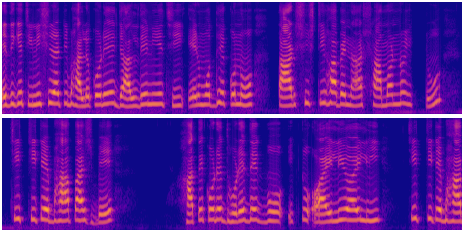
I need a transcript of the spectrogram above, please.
এদিকে চিনি শিরাটি ভালো করে জাল দিয়ে নিয়েছি। এর মধ্যে কোনো তার সৃষ্টি হবে না। সামান্য একটু চিটচিটে ভাপ আসবে। হাতে করে ধরে দেখব, একটু অয়েলি অয়েলি চিটচিটে ভাব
